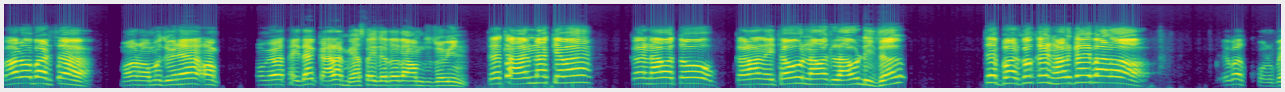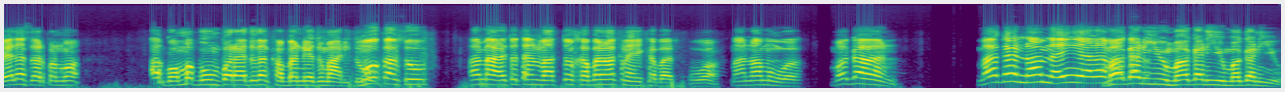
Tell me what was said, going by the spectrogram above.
બરોબર છે. મારો નોમો જોઈને આમ એવા થઈ જાય કાળા મેસ થઈ જતા હતા આમ તો જોઈને. તે ટાઈમ ના કહેવાય. કે ના તો કાળા નહીં થવું ના લાવું ડીઝલ. તે ભડકો કઈ હળગાય બાળો. એ બસ ખોરભાઈ સરપંચમાં. આ ગોમમાં બૂમ પર આવ્યો તને ખબર નહીં હજુ મારી તો. હું કહું છું અને મારે તો તને વાત તો ખબર હોય કે નહીં ખબર? વાહ. મારું નામ હું મગન. મગન નામ નહીં યાર Magan. You Magan you Magan you.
